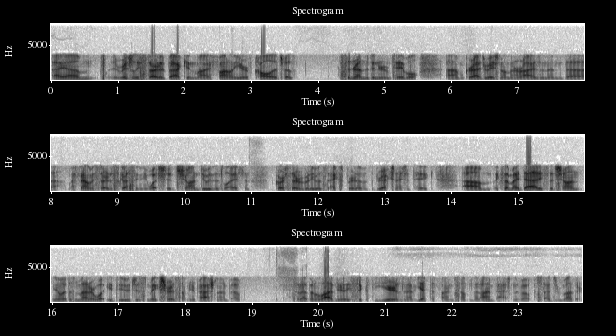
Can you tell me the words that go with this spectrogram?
I um, originally started back in my final year of college. I was sitting around the dinner room table, um, graduation on the horizon, and uh, my family started discussing you know, what should Sean do with his life. And course, everybody was expert of the direction I should take. Um, except my dad, he said, Sean, you know, it doesn't matter what you do, just make sure it's something you're passionate about. Said, I've been alive nearly 60 years, and I've yet to find something that I'm passionate about besides your mother.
